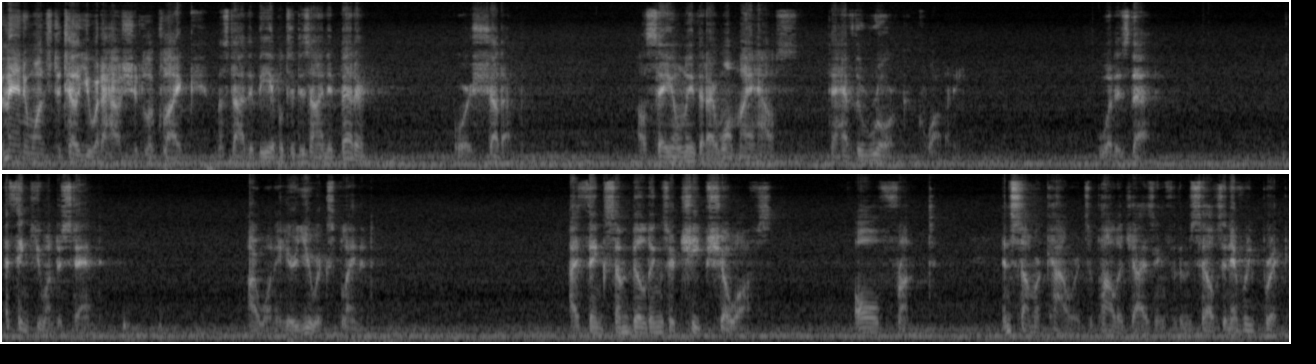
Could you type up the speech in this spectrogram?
The man who wants to tell you what a house should look like must either be able to design it better or shut up. I'll say only that I want my house to have the Roark quality. What is that? I think you understand. I want to hear you explain it. I think some buildings are cheap show offs, all front, and some are cowards apologizing for themselves in every brick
